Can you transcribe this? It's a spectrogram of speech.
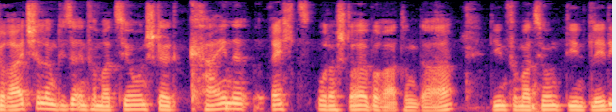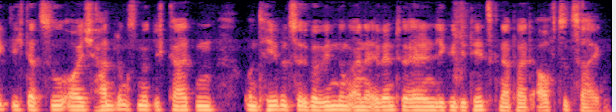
Bereitstellung dieser Information stellt keine Rechts- oder Steuerberatung dar. Die Information dient lediglich dazu, euch Handlungsmöglichkeiten und Hebel zur Überwindung einer eventuellen Liquiditätsknappheit aufzuzeigen.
